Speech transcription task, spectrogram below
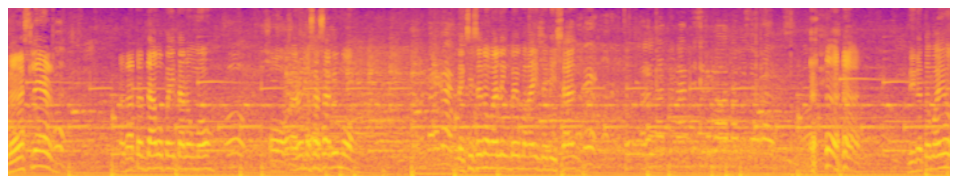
Wrestler, natatanda mo pa yung tanong mo? Oo. Oh, ano masasabi mo? Ano? Nagsisinungaling ba yung mga Indonesian? Hindi. Alam natin na hindi sila makatapos sa rounds. Hindi na tumayo.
